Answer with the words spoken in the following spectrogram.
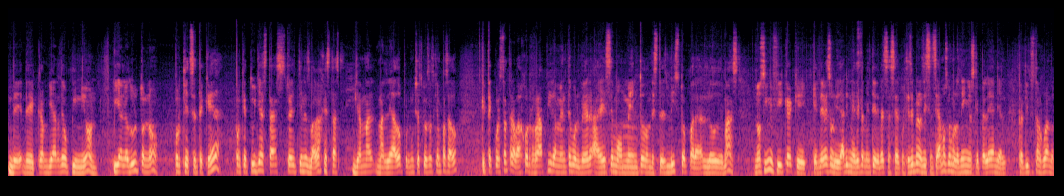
de, de cambiar de opinión y al adulto no, porque se te queda, porque tú ya estás, tú ya tienes bagaje, estás ya mal, maleado por muchas cosas que han pasado, que te cuesta trabajo rápidamente volver a ese momento donde estés listo para lo demás. No significa que, que debes olvidar inmediatamente y debes hacer, porque siempre nos dicen, seamos como los niños que pelean y al ratito están jugando.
